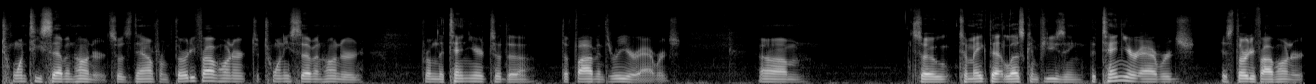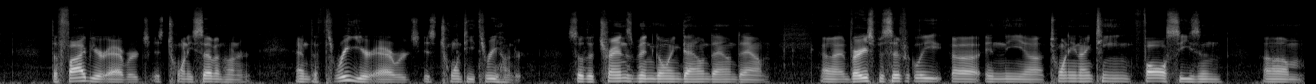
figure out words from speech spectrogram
2,700. So it's down from 3,500 to 2,700 from the 10 year to the, the five and three year average. Um, so to make that less confusing, the 10 year average is 3,500. The five year average is 2,700, and the three year average is 2,300. So the trend's been going down, down, down. Uh, very specifically, uh, in the uh, 2019 fall season, um,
